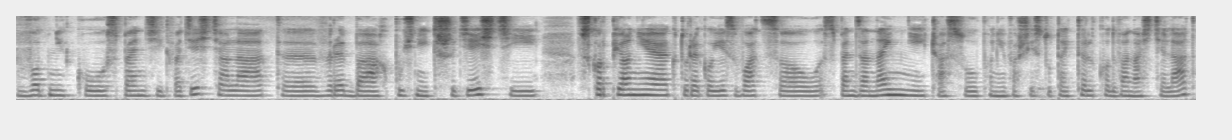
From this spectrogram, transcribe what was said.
W wodniku spędzi 20 lat, w rybach później 30, w skorpionie, którego jest władcą, spędza najmniej czasu, ponieważ jest tutaj tylko 12 lat,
